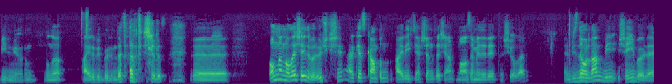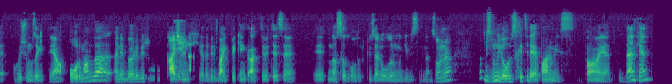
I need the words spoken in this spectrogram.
bilmiyorum. Bunu ayrı bir bölümde tartışırız. Ee, onların olayı şeydi böyle üç kişi herkes kampın ayrı ihtiyaçlarını taşıyan malzemeleri taşıyorlar. Yani biz de oradan bir şeyi böyle hoşumuza gitti ya. Ormanda hani böyle bir camping ya da bir bikepacking aktivitesi e, nasıl olur, güzel olur mu gibisinden. Sonra biz bunu yol bisikletiyle yapar mıyız falana geldi. Derken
